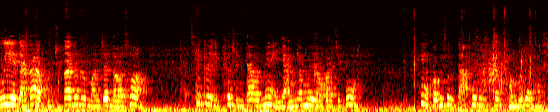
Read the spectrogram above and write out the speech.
무에다가 고춧가루를 먼저 넣어서 색을 입혀준 다음에 양념을 넣어가지고 해 거기서부터 앞에서부터 버무려 다시.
